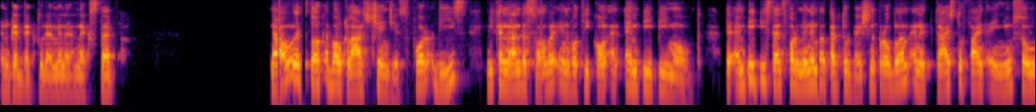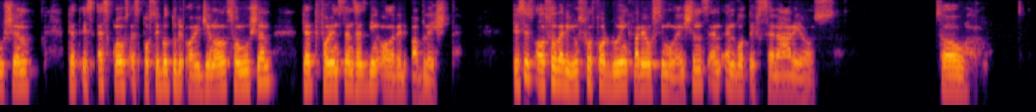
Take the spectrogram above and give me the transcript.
and get back to them in a next step. Now let's talk about large changes. For these, we can run the solver in what we call an MPP mode. The MPP stands for minimal perturbation problem, and it tries to find a new solution that is as close as possible to the original solution that, for instance, has been already published. This is also very useful for doing various simulations and, and what-if scenarios. So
